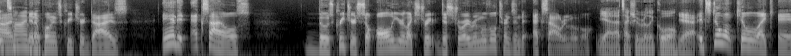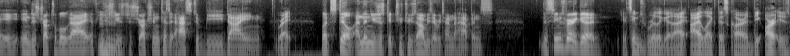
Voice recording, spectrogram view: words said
anytime time an it- opponent's creature dies, and it exiles those creatures. So all your like straight destroy removal turns into exile removal. Yeah, that's actually really cool. Yeah, it still won't kill like a indestructible guy if you just Mm-hmm. use destruction because it has to be dying. Right. But still, and then you just get two two zombies every time that happens. This seems very good. It seems really good. I, I like this card. The art is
